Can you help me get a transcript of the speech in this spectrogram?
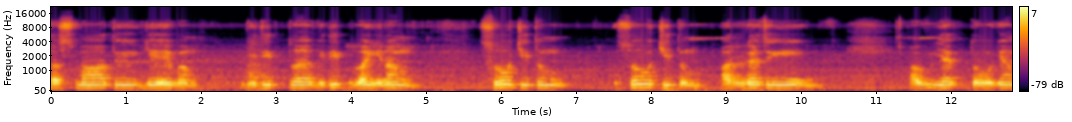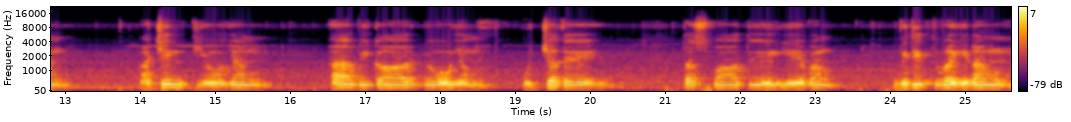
தஸ்மாத் ஏவம். विदित्व विदित्वयिनं शोचितुं शोचितुम् अर्हसि। अव्यक्तोऽयम् अचिन्त्योऽयम् अविकार्योऽयम् उच्यते। तस्मात् एवं विदिद्वहिनं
